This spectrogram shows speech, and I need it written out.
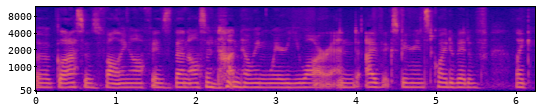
the glasses falling off is then also not knowing where you are. And I've experienced quite a bit of like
